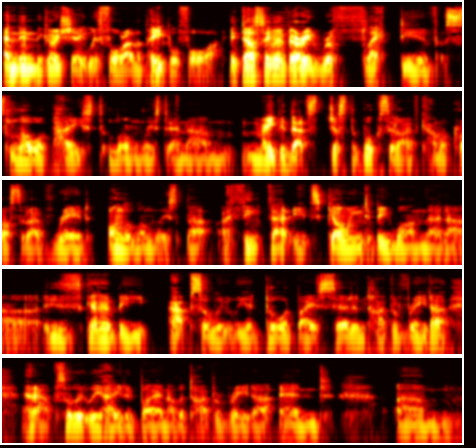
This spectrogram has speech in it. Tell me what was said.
and then negotiate with four other people for. It does seem a very reflective, slower paced long list, and um, maybe that's just the books that I've come across that I've read on the long list, but I think that it's going to be one that uh, is going to be absolutely adored by a certain type of reader and absolutely hated by another type of reader. And um,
